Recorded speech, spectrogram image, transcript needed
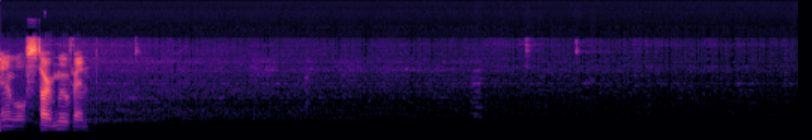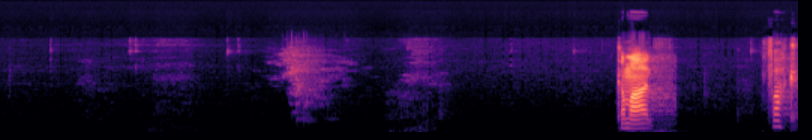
and it will start moving. Come on. Fuck.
